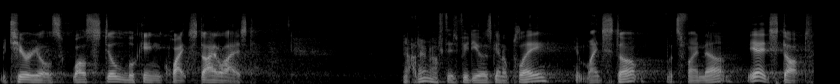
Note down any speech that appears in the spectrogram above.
materials while still looking quite stylized. Now, I don't know if this video is going to play. It might stop. Let's find out. Yeah, it stopped.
